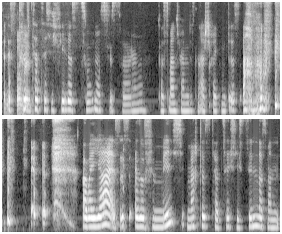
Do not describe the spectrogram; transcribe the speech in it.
es Vorbild. trifft tatsächlich vieles zu, muss ich sagen. Was manchmal ein bisschen erschreckend ist, aber. aber ja, es ist, also für mich macht es tatsächlich Sinn, dass man,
